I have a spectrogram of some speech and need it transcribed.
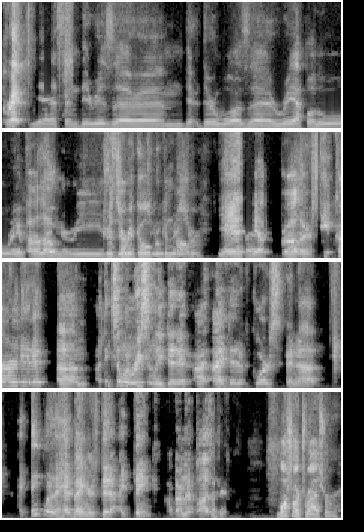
Correct. Yes, and there is a um, there, there was a Ray Apollo, Ray Apollo? memory Chris Jericho, Chris Brooklyn Brawler. Yes, yeah, uh, yeah, brawler. Steve Keirn did it. Um, I think someone recently did it. I, I did it, of course, and uh, I think one of the headbangers did it. I think, but I'm not positive. Mosh or Thrasher.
